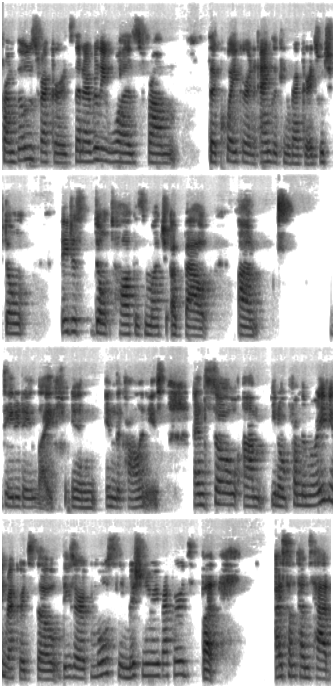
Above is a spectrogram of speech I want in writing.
from those records than I really was from the Quaker and Anglican records, which don't they just don't talk as much about day to day life in in the colonies. And so, um, you know, from the Moravian records, though, these are mostly missionary records, but I sometimes had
